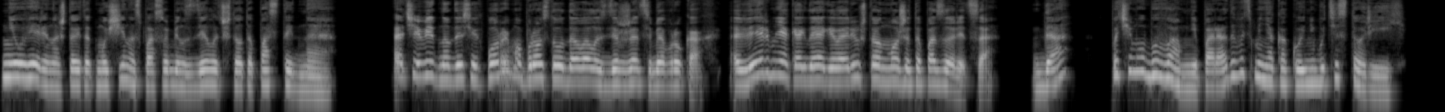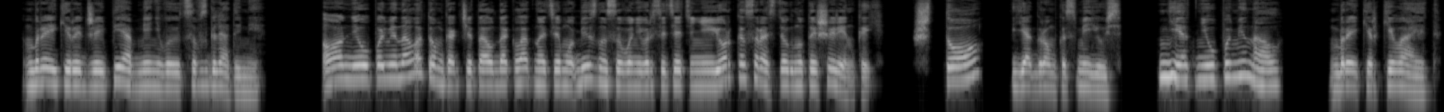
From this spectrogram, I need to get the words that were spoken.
Не уверена, что этот мужчина способен сделать что-то постыдное. Очевидно, до сих пор ему просто удавалось держать себя в руках. Верь мне, когда я говорю, что он может опозориться. Да? Почему бы вам не порадовать меня какой-нибудь историей? Брейкер и Джей обмениваются взглядами. Он не упоминал о том, как читал доклад на тему бизнеса в университете Нью-Йорка с расстегнутой ширинкой. Что? Я громко смеюсь. Нет, не упоминал. Брейкер кивает.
